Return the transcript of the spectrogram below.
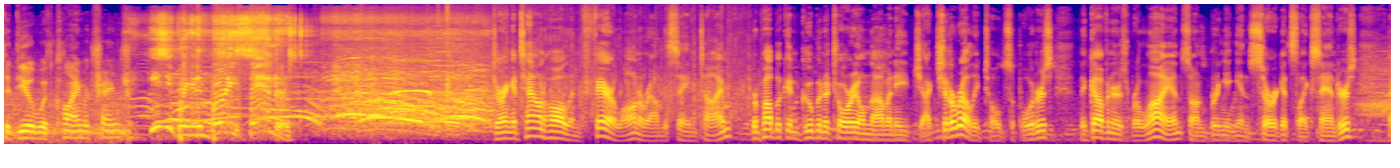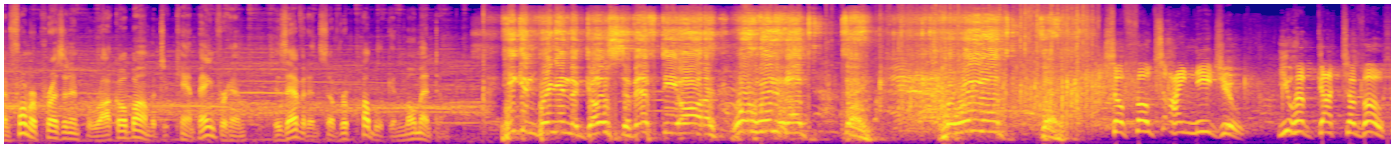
to deal with climate change. Easy bringing in Bernie Sanders. During a town hall in Fairlawn around the same time, Republican gubernatorial nominee Jack Ciattarelli told supporters the governor's reliance on bringing in surrogates like Sanders and former President Barack Obama to campaign for him is evidence of Republican momentum. He can bring in the ghost of FDR. We're winning on thing. We're winning on thing. So, folks, I need you. You have got to vote.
